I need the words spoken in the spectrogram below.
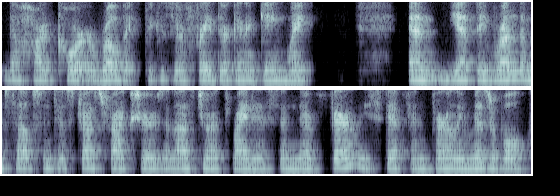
the hardcore aerobic because they're afraid they're going to gain weight. And yet they've run themselves into stress fractures and osteoarthritis, and they're fairly stiff and fairly miserable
